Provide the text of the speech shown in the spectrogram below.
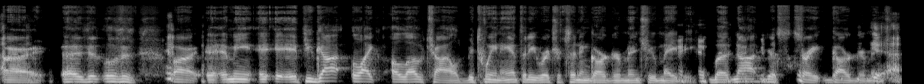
All right. Uh, just, just, all right. I mean, if you got like a love child between Anthony Richardson and Gardner Minshew, maybe, but not just straight Gardner Minshew.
